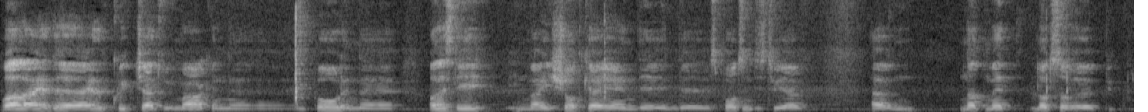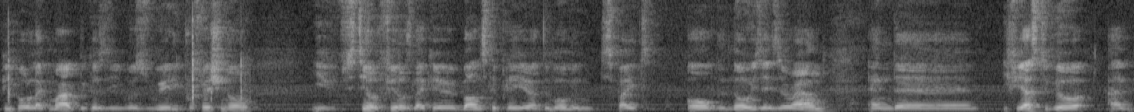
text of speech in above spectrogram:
Well, I had a, I had a quick chat with Marc and, uh, and Paul, and uh, honestly, in my short career in the, in the sports industry, I've, I've not met lots of uh, people like Marc because he was really professional. He still feels like a Barnsley player at the moment, despite all the noises around, and uh, if he has to go, I'm,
